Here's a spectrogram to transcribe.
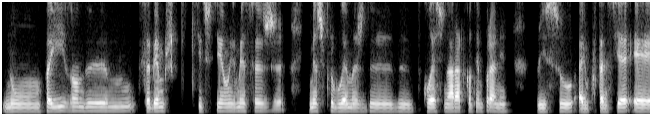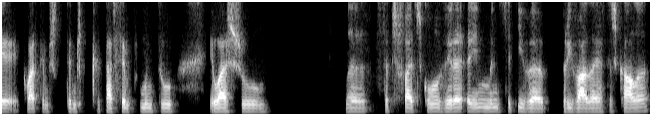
num país onde hum, sabemos que existiam imensas, imensos problemas de, de colecionar arte contemporânea. Por isso, a importância é, claro, temos, temos que estar sempre muito, eu acho, uh, satisfeitos com haver uma iniciativa privada a esta escala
